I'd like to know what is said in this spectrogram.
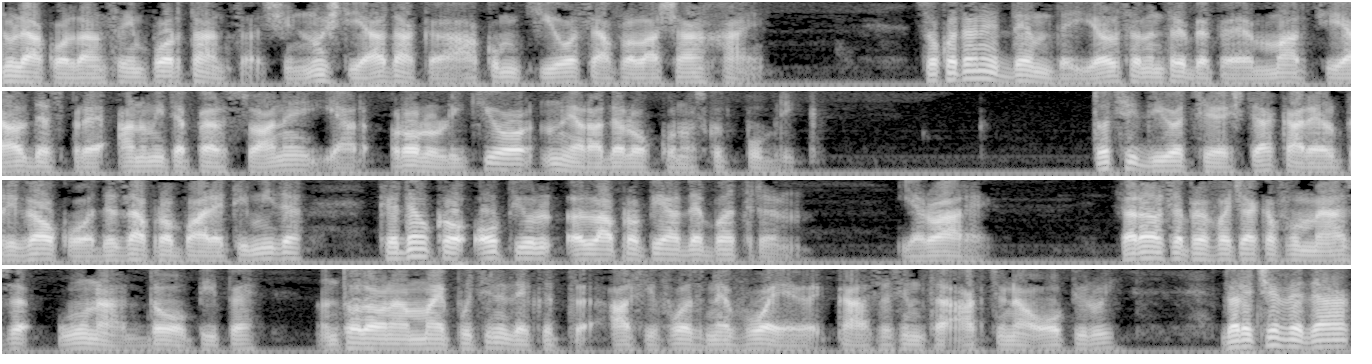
Nu le acorda însă importanță și nu știa dacă acum Chio se află la Shanghai. Socoteane demn de el să-l întrebe pe Marțial despre anumite persoane, iar rolul lui Chio nu era deloc cunoscut public. Toți idioții ăștia, care îl priveau cu o dezaprobare timidă, credeau că opiul îl apropia de bătrân. Eroare. Feral se prefăcea că fumează una, două pipe, întotdeauna mai puține decât ar fi fost nevoie ca să simtă acțiunea opiului, deoarece vedea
